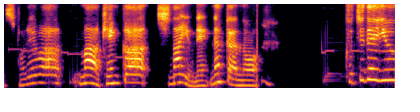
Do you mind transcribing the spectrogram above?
それは、まあ、喧嘩しないよね。なんかあの、口で言う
